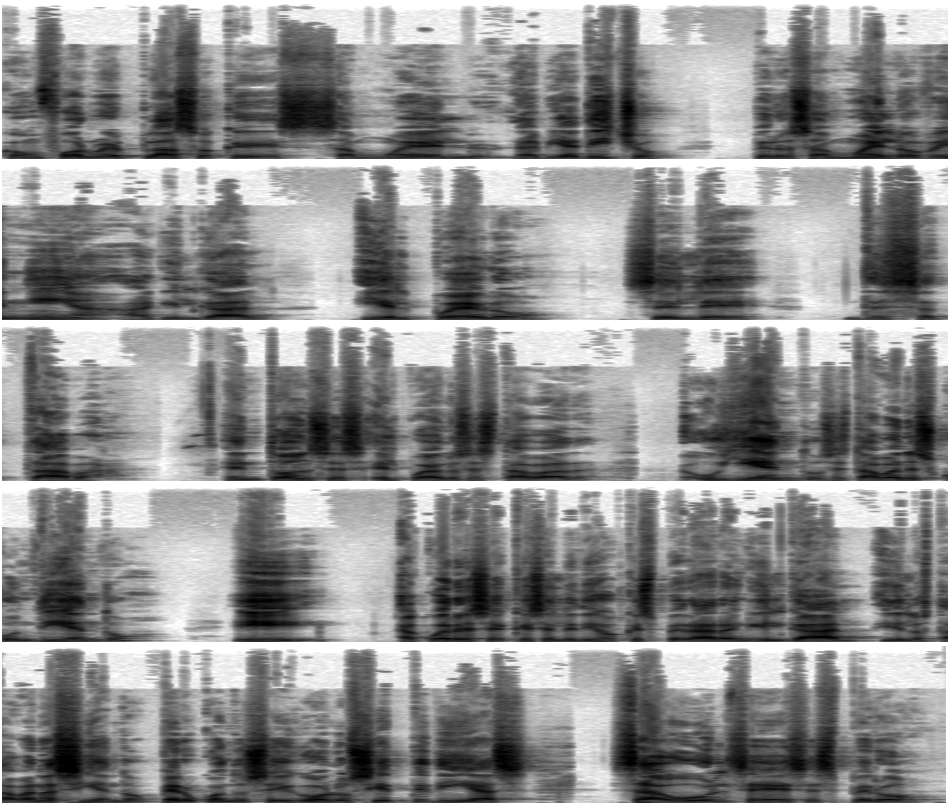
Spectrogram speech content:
conforme al plazo que Samuel le había dicho. Pero Samuel no venía a Gilgal y el pueblo se le desataba. Entonces el pueblo se estaba huyendo, se estaban escondiendo y acuérdense que se le dijo que esperara en Gilgal y lo estaban haciendo, pero cuando llegó los siete días, Saúl se desesperó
